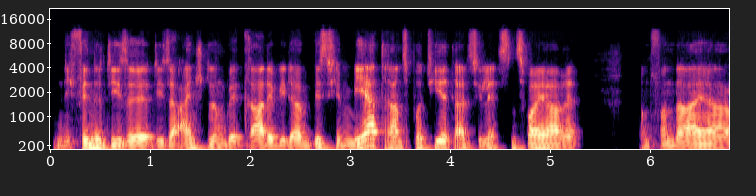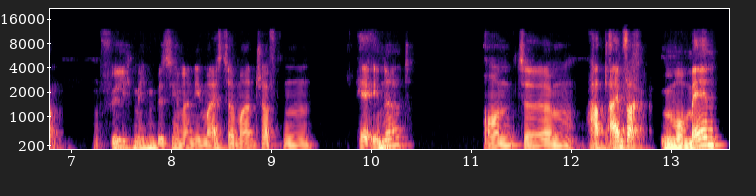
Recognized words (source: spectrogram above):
Und ich finde, diese, diese Einstellung wird gerade wieder ein bisschen mehr transportiert als die letzten zwei Jahre. Und von daher fühle ich mich ein bisschen an die Meistermannschaften erinnert und ähm, habe einfach im Moment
